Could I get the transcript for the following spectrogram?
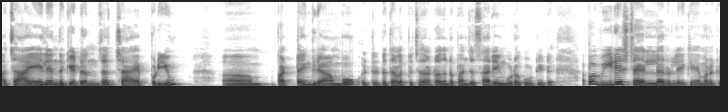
ആ ചായയിൽ എന്തൊക്കെ ഇട്ടെന്ന് വെച്ചാൽ ചായപ്പൊടിയും പട്ടയും ഗ്രാമ്പും ഇട്ടിട്ട് തിളപ്പിച്ചതാണ് കേട്ടോ. എന്നിട്ട് പഞ്ചസാരയും കൂടെ കൂട്ടിയിട്ട്. അപ്പോൾ വീഡിയോ ഇഷ്ടമായി എല്ലാവരും ലൈക്ക് ചെയ്യാൻ മറക്കരുത്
